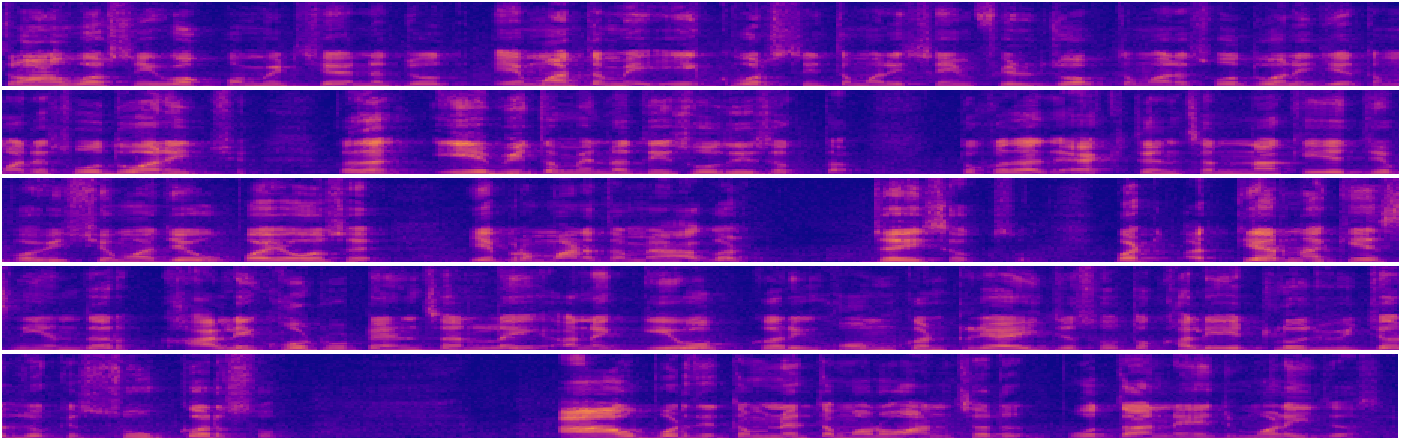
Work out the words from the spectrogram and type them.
ત્રણ વર્ષની વર્ક પરમિટ છે અને જો એમાં તમે એક વર્ષની તમારી સેમ ફિલ્ડ જોબ તમારે શોધવાની છે તમારે શોધવાની જ છે. કદાચ એ બી તમે નથી શોધી શકતા. તો કદાચ એક્સટેન્શનના કે જે ભવિષ્યમાં જે ઉપાયો હશે એ પ્રમાણે તમે આગળ જઈ શકશો. બટ અત્યારના કેસની અંદર ખાલી ખોટું ટેન્શન લઈ અને ગેવઅપ કરી હોમ કન્ટ્રી આવી જશો તો ખાલી એટલું જ વિચારજો કે શું કરશો. આ ઉપરથી તમને તમારો આન્સર પોતાને જ મળી જશે.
